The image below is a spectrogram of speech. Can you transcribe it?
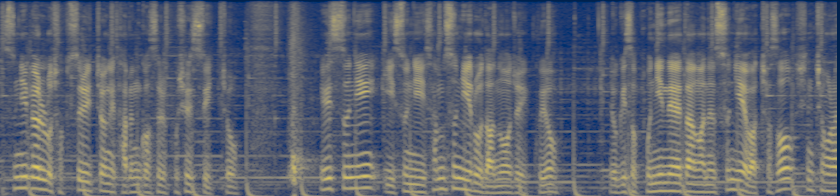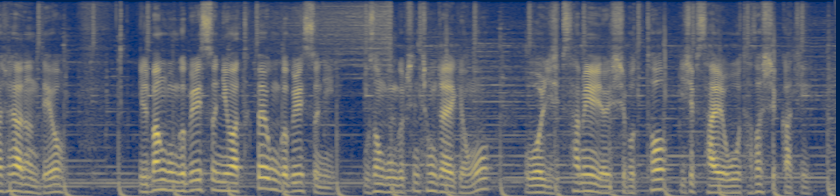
순위별로 접수 일정이 다른 것을 보실 수 있죠. 1순위, 2순위, 3순위로 나누어져 있고요. 여기서 본인에 해당하는 순위에 맞춰서 신청을 하셔야 하는데요. 일반 공급 1순위와 특별 공급 1순위, 우선 공급 신청자의 경우 5월 23일 10시부터 24일 오후 5시까지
